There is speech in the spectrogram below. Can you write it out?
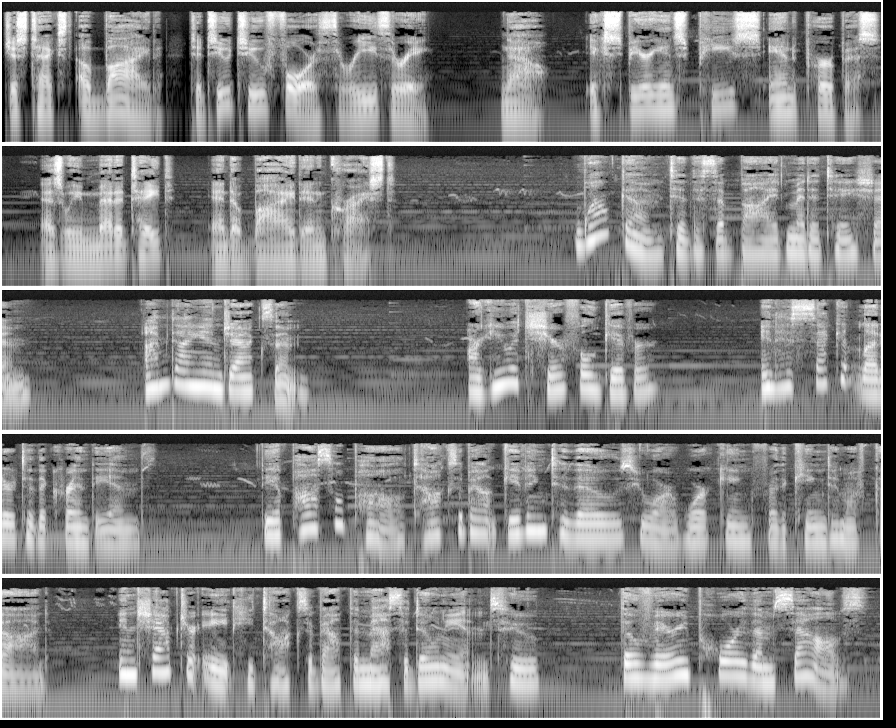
Just text ABIDE to 22433. Now, experience peace and purpose as we meditate and abide in Christ. Welcome to this Abide Meditation. I'm Diane Jackson. Are you a cheerful giver? In his second letter to the Corinthians, the Apostle Paul talks about giving to those who are working for the kingdom of God. In chapter 8, he talks about the Macedonians who, though very poor themselves,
